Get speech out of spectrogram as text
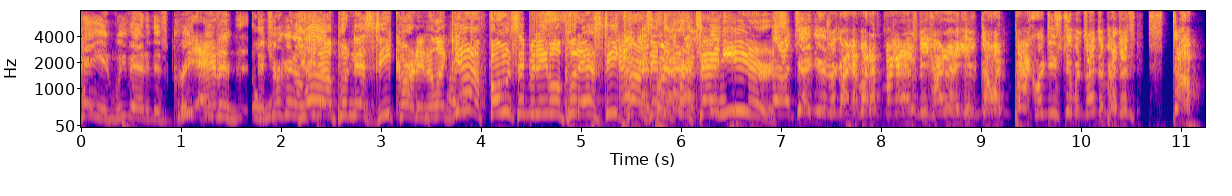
hey, and we've added this great added that you're gonna you love. can now put an SD card in. And like, yeah, phones have been able to put SD cards in put for SD years. Uh, 10 years ago, I put a fucking SD card in and you're going backwards, you stupid sons of bitches. Stop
